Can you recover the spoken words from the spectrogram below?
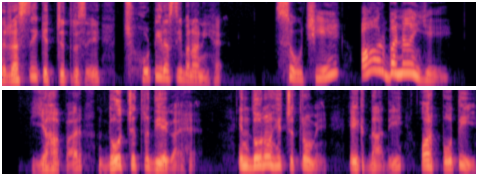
रस्सी के चित्र से छोटी रस्सी बनानी है। सोचिए और बनाइए। यहाँ पर दो चित्र दिए गए हैं। इन दोनों ही चित्रों में एक दादी और पोती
